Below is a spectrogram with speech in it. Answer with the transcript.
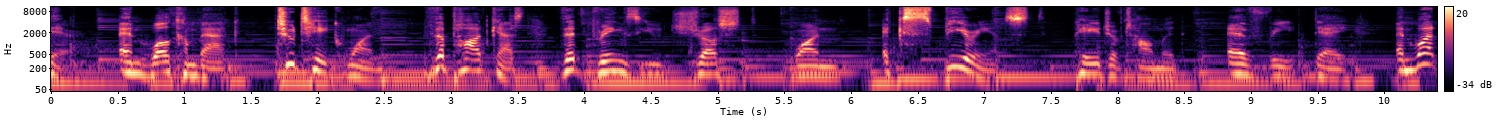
and welcome back to Take One, the podcast that brings you just one experienced page of Talmud every day. And what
